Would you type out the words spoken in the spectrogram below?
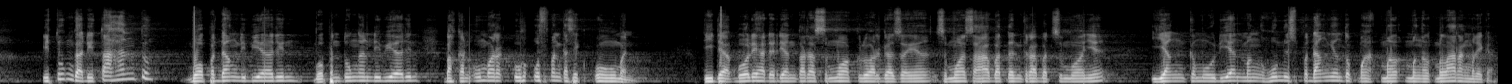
itu nggak ditahan tuh. Bawa pedang dibiarin, bawa pentungan dibiarin. Bahkan Umar, Uthman kasih pengumuman. Tidak boleh ada di antara semua keluarga saya, semua sahabat dan kerabat semuanya yang kemudian menghunus pedangnya untuk melarang mereka.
